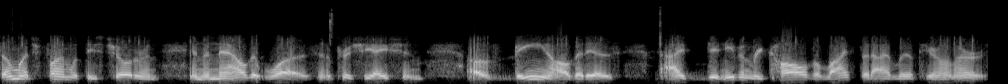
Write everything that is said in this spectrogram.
so much fun with these children in the now that was and appreciation of being all that is. I didn't even recall the life that I lived here on earth.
